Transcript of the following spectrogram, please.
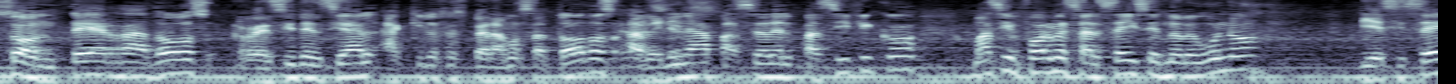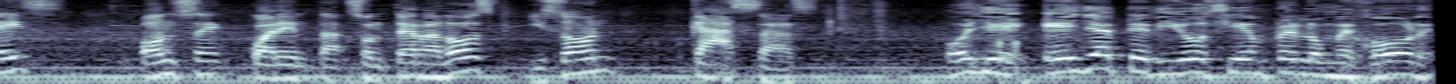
Sonterra 2 Residencial, aquí los esperamos a todos. Gracias. Avenida Paseo del Pacífico. Más informes al 6691 16 11 40. Sonterra 2 y son casas. Oye, ella te dio siempre lo mejor.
